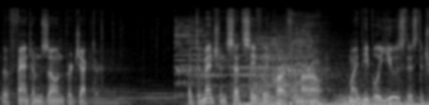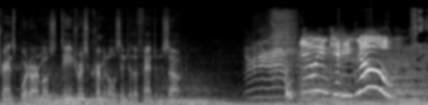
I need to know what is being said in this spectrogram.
The Phantom Zone Projector. A dimension set safely apart from our own. My people use this to transport our most dangerous criminals into the Phantom Zone. Alien kitty, no!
